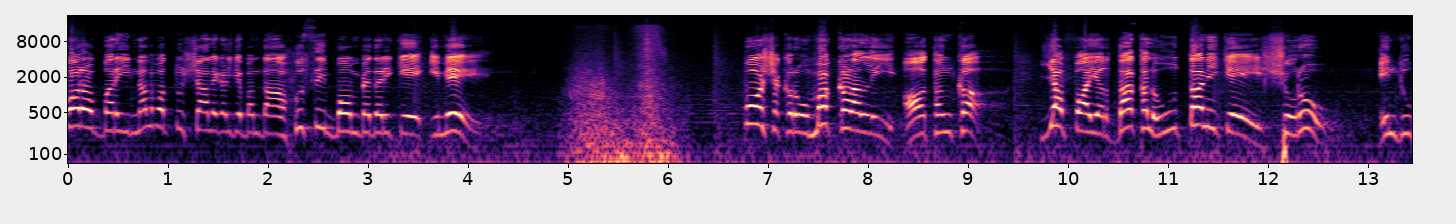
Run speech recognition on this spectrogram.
ಬರೋಬ್ಬರಿ ನಲವತ್ತು ಶಾಲೆಗಳಿಗೆ ಬಂದ ಹುಸಿ ಬಾಂಬ್ ಬೆದರಿಕೆ ಇಮೇಲ್. ಪೋಷಕರು ಮಕ್ಕಳಲ್ಲಿ ಆತಂಕ. ಎಫ್ಐಆರ್ ದಾಖಲು ತನಿಖೆ ಶುರು. ಇಂದು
